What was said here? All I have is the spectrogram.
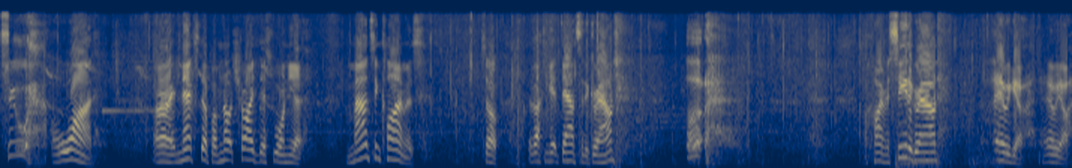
Two, one. All right, next up, I've not tried this one yet. Mountain climbers. So if I can get down to the ground, I can't even see the ground. There we go, there we are.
